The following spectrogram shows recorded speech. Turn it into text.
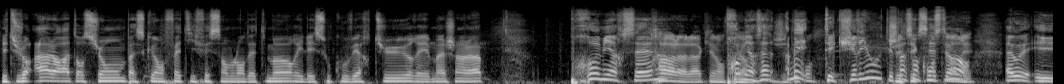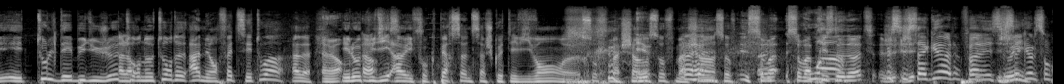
c'est toujours ah, alors attention parce qu'en fait il fait semblant d'être mort, il est sous couverture et machin là. Première scène. Ah là là, quel enfer. Première scène. Ah, mais con- t'es Kiryu, t'es pas censé être mort. Ah ouais, et, et tout le début du jeu Alors- tourne autour de Ah, mais en fait, c'est toi. Ah bah. Alors, Et l'autre lui dit Ah, il faut que personne sache que t'es vivant, euh, sauf machin, Et- sauf machin, Ouais. sauf. sur ma, sur ma prise de notes, Mais j'ai- c'est sa gueule. Enfin, c'est Oui. sa gueule, son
